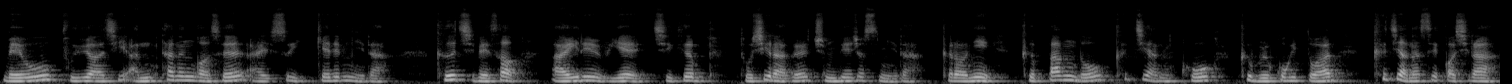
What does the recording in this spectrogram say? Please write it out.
매우 부유하지 않다는 것을 알 수 있게 됩니다. 그 집에서 아이를 위해 지금 도시락을 준비해 줬습니다. 그러니 그 빵도 크지 않고 그 물고기 또한 크지 않았을 것이라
